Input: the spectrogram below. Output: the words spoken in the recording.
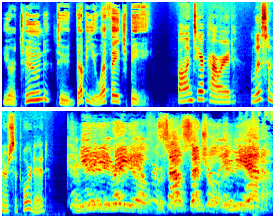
You're tuned to WFHB. Volunteer powered, listener supported, community radio for South Central Indiana.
